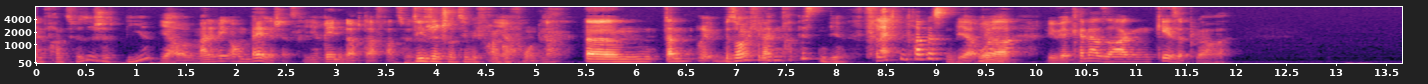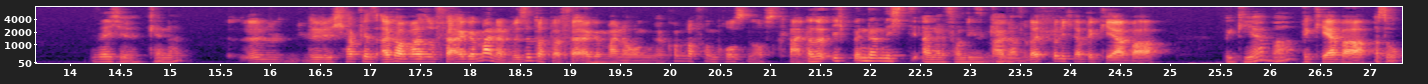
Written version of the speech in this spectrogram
Ein französisches Bier? Ja, aber meinetwegen auch ein belgisches. Die reden doch da Französisch. Die sind schon ziemlich frankophon. Ja, ähm, dann besorge ich vielleicht ein Trappistenbier. Vielleicht ein Trappistenbier. Ja. Oder wie wir Kenner sagen, Käseplöre. Welche Kenner? Äh, ich habe jetzt einfach mal so verallgemeinert. Wir sind doch bei Verallgemeinerung. Wir kommen doch vom Großen aufs Kleine. Also ich bin dann nicht einer von diesen Kennern. Nein, vielleicht bin ich ja bekehrbar. Bekehrbar? Bekehrbar. Achso.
